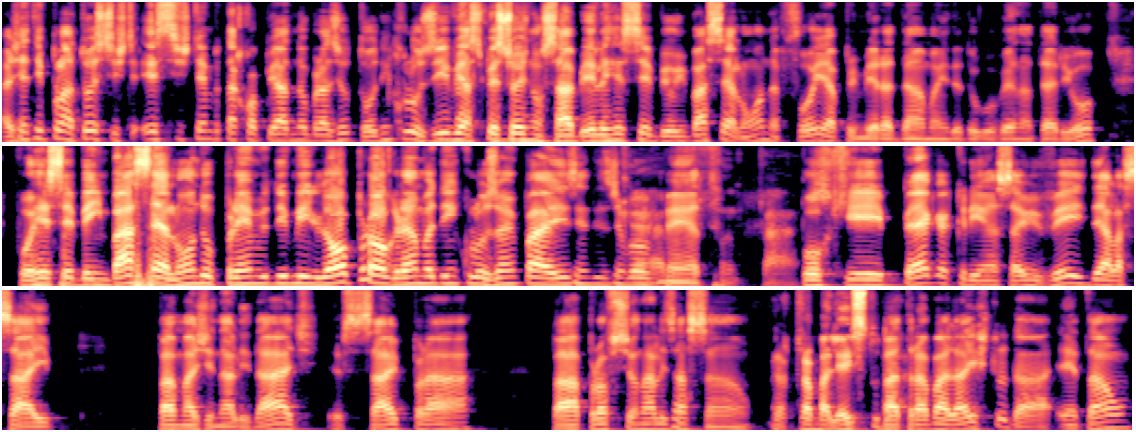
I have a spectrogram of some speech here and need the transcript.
a gente implantou esse sistema. Esse sistema está copiado no Brasil todo. Inclusive, as pessoas não sabem, ele recebeu em Barcelona, foi a primeira dama ainda do governo anterior, foi receber em Barcelona o prêmio de melhor programa de inclusão em país em Cara, desenvolvimento. que fantástico. Porque pega a criança, ao invés dela sair para a marginalidade, sai para a profissionalização Para trabalhar e para estudar. trabalhar e estudar. Então,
